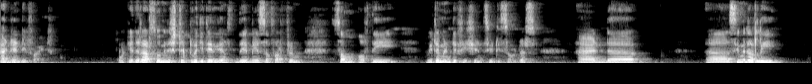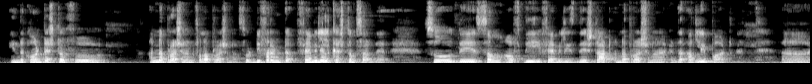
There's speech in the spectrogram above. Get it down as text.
identified. Okay there are so many strict vegetarians they may suffer from some of the vitamin deficiency disorders. And uh, uh, similarly in the context of uh, annaprasana and phalaprasana so different familial customs are there. So they some of the families they start annaprasana at the early part uh,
